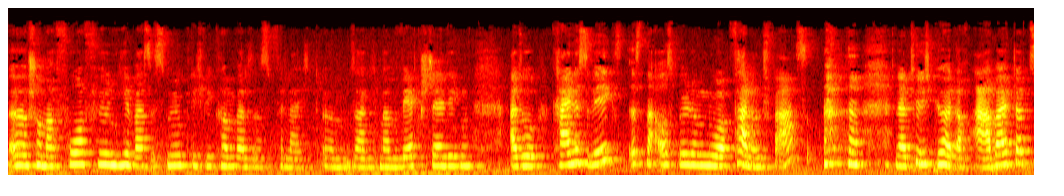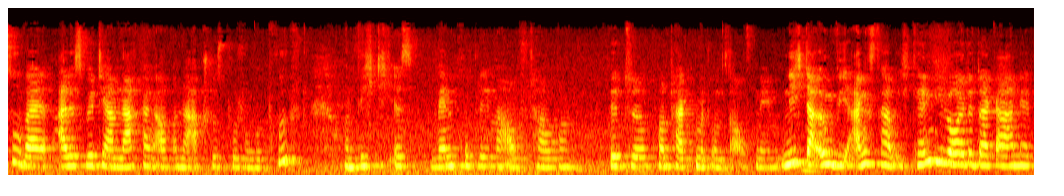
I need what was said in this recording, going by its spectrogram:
äh, schon mal vorfühlen, hier, was ist möglich, wie können wir das vielleicht, ähm, sage ich mal, bewerkstelligen. Also keineswegs ist eine Ausbildung nur Fun und Spaß. Natürlich gehört auch Arbeit dazu, weil alles wird ja im Nachgang auch in der Abschlussprüfung geprüft. Und wichtig ist, wenn Probleme auftauchen, bitte Kontakt mit uns aufnehmen. Nicht da irgendwie Angst haben, ich kenne die Leute da gar nicht,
